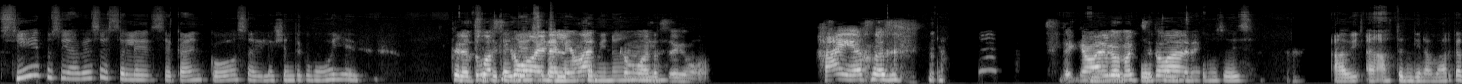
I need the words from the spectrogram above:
Sí, pues sí, a veces se le se caen cosas y la gente como, oye, Pero tú así como en alemán, como, no sé, como, hi, se te quedó algo, conche tu madre. ¿cómo se dice? Habi- Hasta en Dinamarca,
